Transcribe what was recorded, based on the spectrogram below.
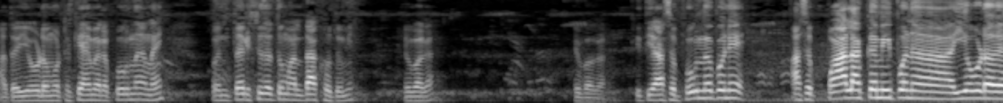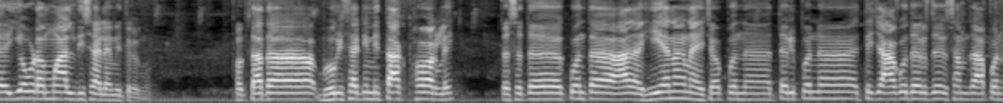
आता एवढं मोठं कॅमेरा पूर्ण नाही पण तरी सुद्धा तुम्हाला दाखवतो मी. हे बघा. हे बघा. किती असं पूर्णपणे असं पाला कमी पण एवढं एवढा माल दिसायला मित्रांनो. फक्त आता भोरीसाठी मी ताक फवारलंय. तसं तर कोणता हे येणार नाही ह्याच्यावर पण तरी पण त्याच्या अगोदर जर समजा आपण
